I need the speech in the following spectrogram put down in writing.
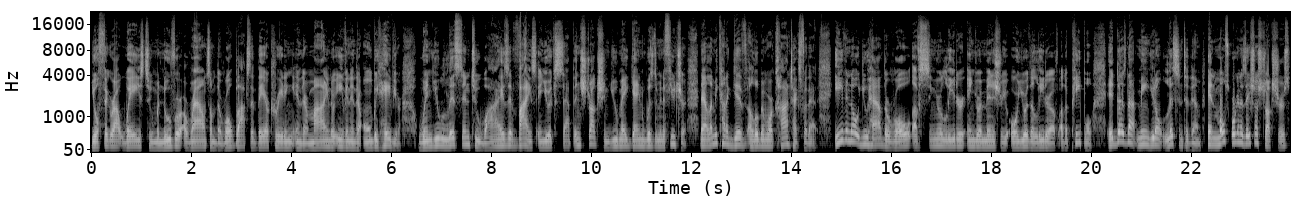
You'll figure out ways to maneuver around around some of the roadblocks that they are creating in their mind or even in their own behavior. When you listen to wise advice and you accept instruction, you may gain wisdom in the future. Now, let me kind of give a little bit more context for that. Even though you have the role of senior leader in your ministry or you're the leader of other people, it does not mean you don't listen to them. In most organizational structures,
